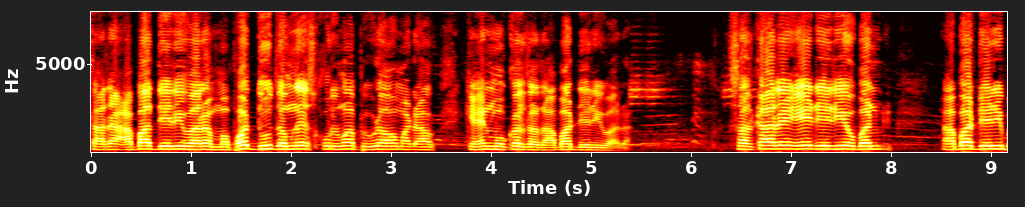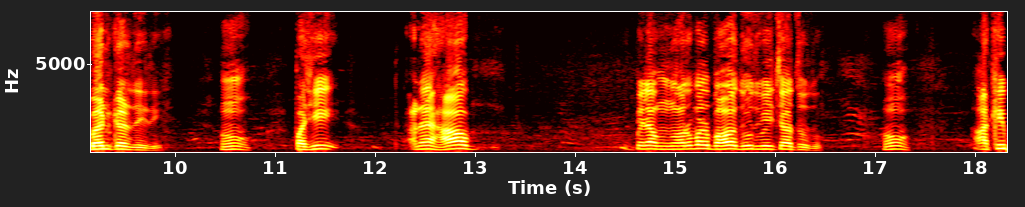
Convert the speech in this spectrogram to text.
ત્યારે આબાદ ડેરીવાળા મફત દૂધ અમને સ્કૂલમાં પીવડાવવા માટે કેન મોકલતા હતા, આબાદ ડેરીવાળા. સરકારે એ ડેરીઓ બંધ, આબાદ ડેરી બંધ કરી દીધી. હું પછી, અને હા પેલા નોર્મલ ભાવે દૂધ વેચાતું હતું. હું આખી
